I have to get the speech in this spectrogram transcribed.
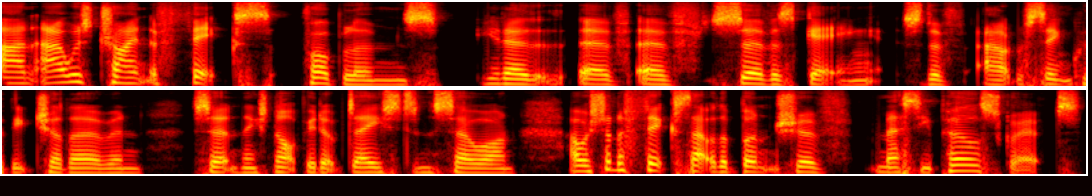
and I was trying to fix problems, you know, of, of servers getting sort of out of sync with each other and certain things not being updated and so on. I was trying to fix that with a bunch of messy Perl scripts.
